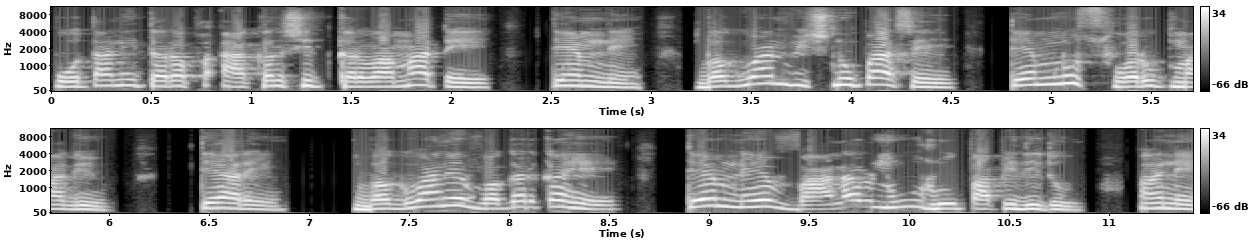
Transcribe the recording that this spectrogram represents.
પોતાની તરફ આકર્ષિત કરવા માટે તેમને ભગવાન વિષ્ણુ પાસે તેમનું સ્વરૂપ માગ્યું. ત્યારે ભગવાને વગર કહે તેમને વાનરનું રૂપ આપી દીધું અને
